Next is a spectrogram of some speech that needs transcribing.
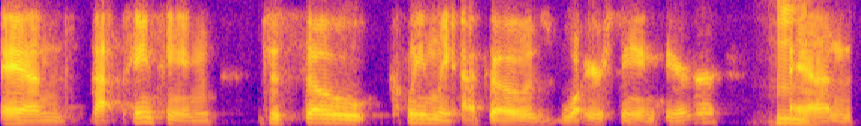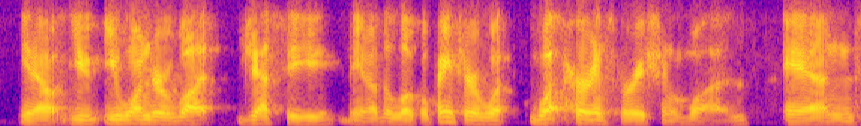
And that painting just so cleanly echoes what you're seeing here. Hmm. And you know, you you wonder what Jessie, you know, the local painter, what what her inspiration was. And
